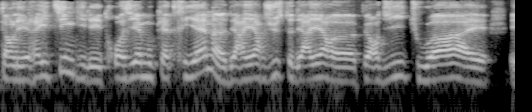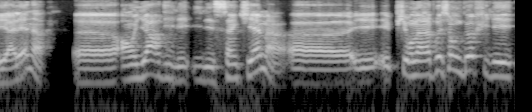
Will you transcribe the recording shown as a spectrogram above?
dans les ratings, il est troisième ou quatrième, derrière juste derrière euh, Purdy, Tua et, et Allen. Euh, en yard, il est, il est cinquième. Euh, et, et, puis on a l'impression que Goff, il est,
